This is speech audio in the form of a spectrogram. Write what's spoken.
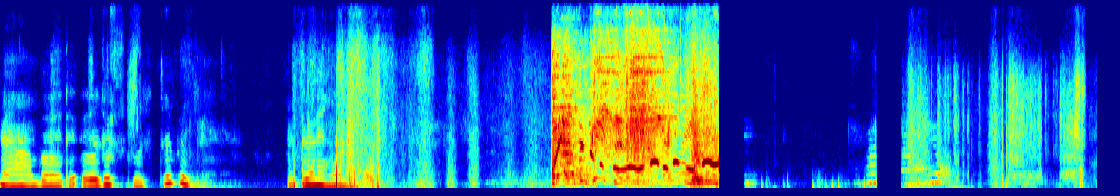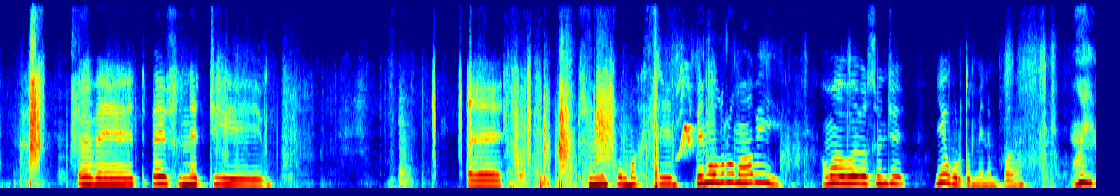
Ya böyle ölürsünüz değil mi? O ne lan? Evet, ben sünnetçiyim. Ee, sünnet olmak isteyen ben olurum abi. Ama az önce niye vurdun benim bana? Ay,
